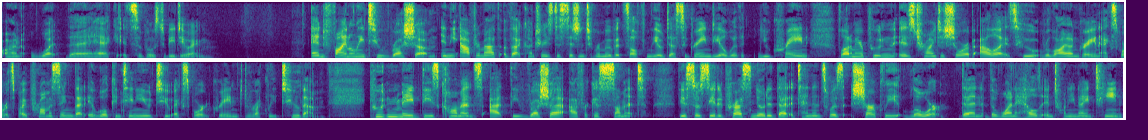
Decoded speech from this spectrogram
on what the heck it's supposed to be doing. And finally, to Russia. In the aftermath of that country's decision to remove itself from the Odessa grain deal with Ukraine, Vladimir Putin is trying to shore up allies who rely on grain exports by promising that it will continue to export grain directly to them. Putin made these comments at the Russia Africa Summit. The Associated Press noted that attendance was sharply lower than the one held in 2019.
